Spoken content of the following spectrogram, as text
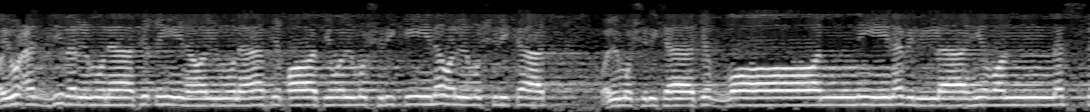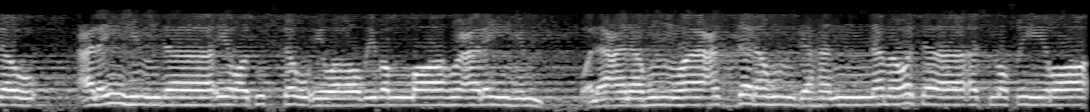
ويعذب المنافقين والمنافقات والمشركين والمشركات والمشركات الظانين بالله ظن السوء عليهم دائرة السوء وغضب الله عليهم ولعنهم وأعد لهم جهنم وساءت مصيرا.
